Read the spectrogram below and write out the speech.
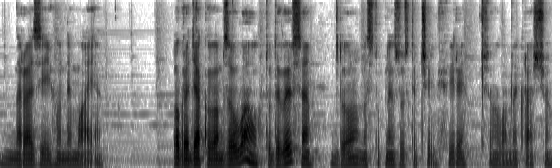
наразі його немає. Добре, дякую вам за увагу, хто дивився. До наступних зустрічей в ефірі. Всього вам найкращого.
